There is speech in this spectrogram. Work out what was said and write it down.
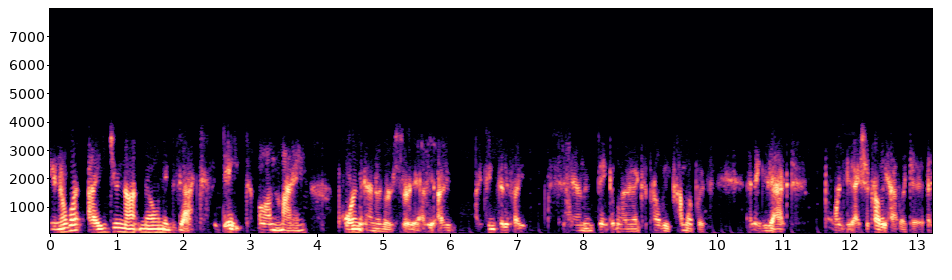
you know what? I do not know an exact date on my porn anniversary. I, I, I think that if I sit down and think about it, I could probably come up with an exact porn date. I should probably have like a, a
